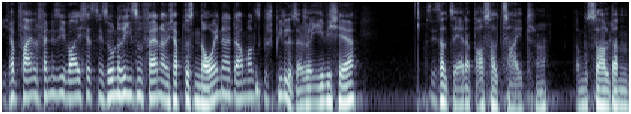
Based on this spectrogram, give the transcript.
Ich habe Final Fantasy, war ich jetzt nicht so ein Riesenfan, aber ich habe das Neuner damals gespielt, das ist ja schon ewig her. Es ist halt sehr, da brauchst du halt Zeit. Ne? Da musst du halt dann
